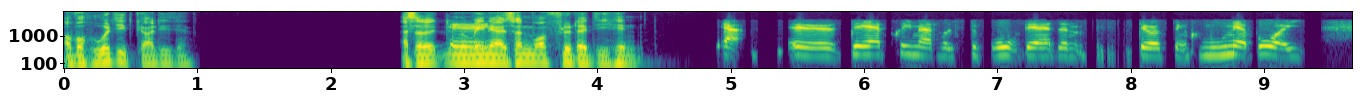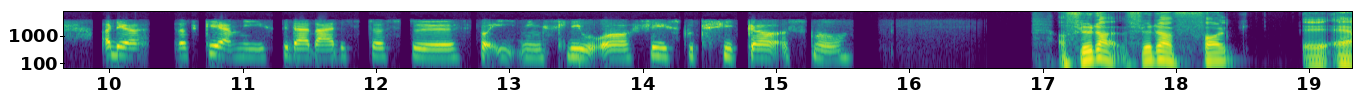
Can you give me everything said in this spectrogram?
Og hvor hurtigt gør de det? Altså, nu Øh. mener jeg sådan, hvor flytter de hen? Øh, det er primært Holstebro. Det er, den, det er også den kommune, jeg bor i. Og det er også, der sker mest. Det der, der er det største foreningsliv og flest butikker og sådan noget. Og flytter, flytter folk øh, af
